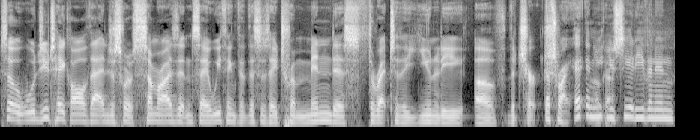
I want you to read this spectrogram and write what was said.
so would you take all of that and just sort of summarize it and say we think that this is a tremendous threat to the unity of the church? That's right, and, and you, Okay. you see it even in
